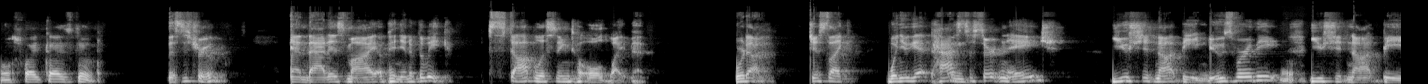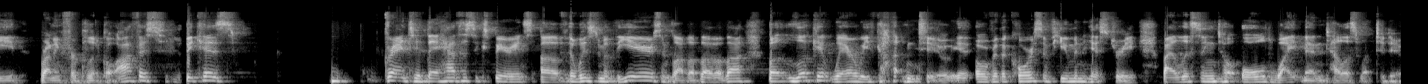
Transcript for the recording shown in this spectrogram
Most white guys do. This is true, and that is my opinion of the week. Stop listening to old white men. We're done. Just like when you get past a certain age, you should not be newsworthy. You should not be running for political office because granted, they have this experience of the wisdom of the years and blah, blah, blah, blah, blah. But look at where we've gotten to over the course of human history by listening to old white men tell us what to do.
